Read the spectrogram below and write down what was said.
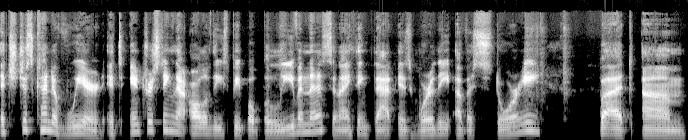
it's just kind of weird. It's interesting that all of these people believe in this, and I think that is worthy of a story. But um,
